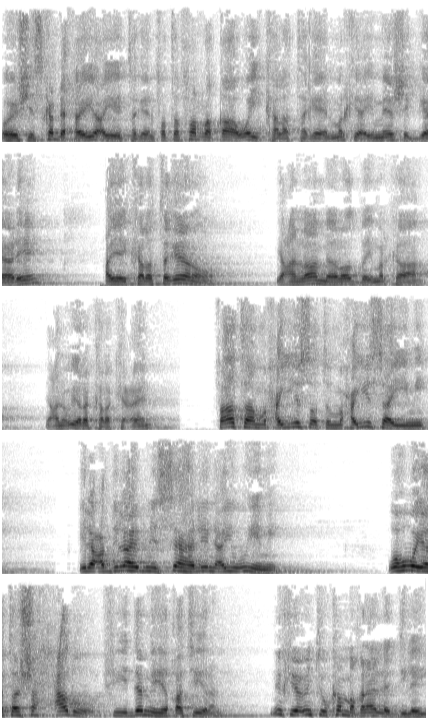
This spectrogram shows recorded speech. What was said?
Oo heshiis ka dhaxeeyo ayay tageen. Fatafaraqaa way kala tageen. Markii ay meesha gaadheen ayay kala tageenoo yacni laba meelood bay markaa yacni u yaro kala kaceen. Fa ataa muxayisatu muxayisaa yimi ilaa cabdilaahi bni sahlin ayuu u yimi. Wa huwa yatashaxadu fii damihi qatiilan ninkii intuu ka maqnaa la dilay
